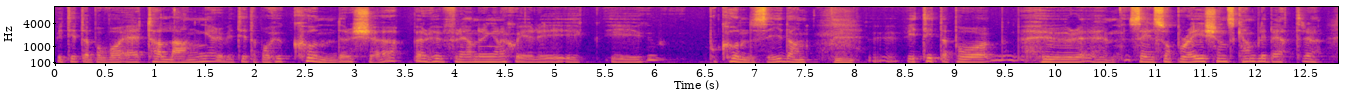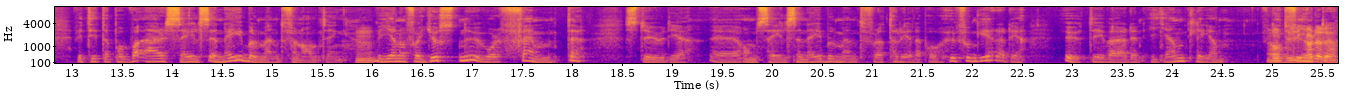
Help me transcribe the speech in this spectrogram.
Vi tittar på vad är talanger, vi tittar på hur kunder köper, hur förändringarna sker i, i, på kundsidan. Mm. Vi tittar på hur eh, sales operations kan bli bättre. Vi tittar på vad är sales enablement för någonting. Mm. Vi genomför just nu vår femte studie eh, om sales enablement för att ta reda på hur fungerar det ute i världen egentligen. För ja, hur gör det det?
